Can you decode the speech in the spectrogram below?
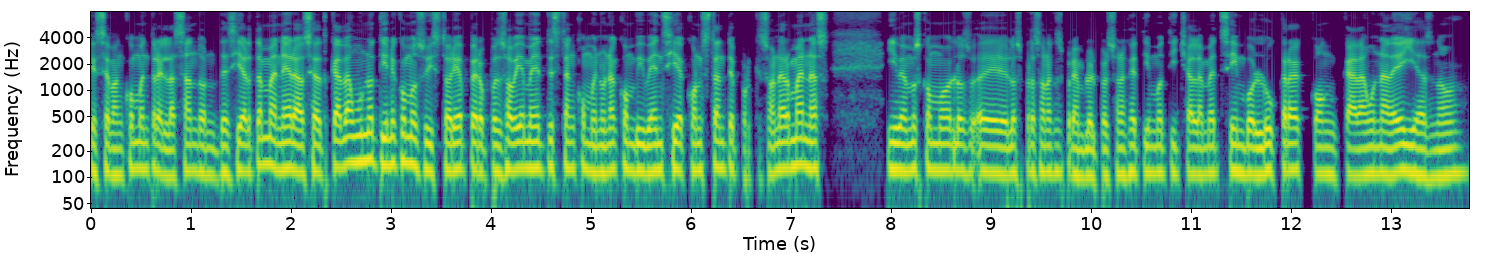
que se van como entrelazando de cierta manera. O sea, cada uno tiene como su historia, pero pues obviamente están como en una convivencia constante porque son hermanas y vemos como los, eh, los personajes, por ejemplo, el personaje de Timothy Chalamet se involucra con cada una de ellas, ¿no?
